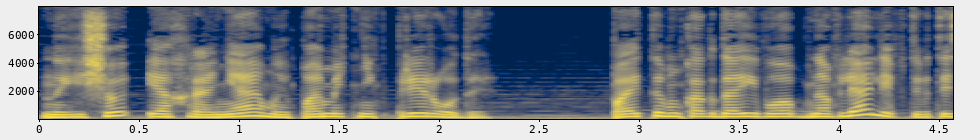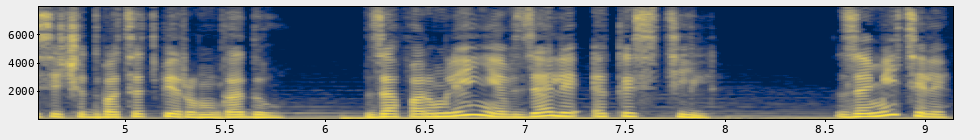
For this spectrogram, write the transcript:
но еще и охраняемый памятник природы. Поэтому, когда его обновляли в 2021 году, за оформление взяли экостиль. Заметили,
